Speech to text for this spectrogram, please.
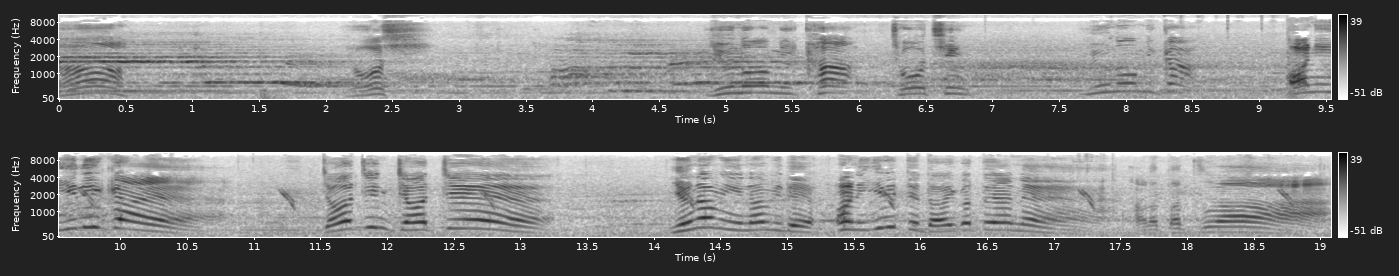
ああよし。湯飲みか提灯。湯飲みかおにぎりかい。提灯提灯。湯飲み湯飲みでおにぎりってどういうことやねん。腹立つわ。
